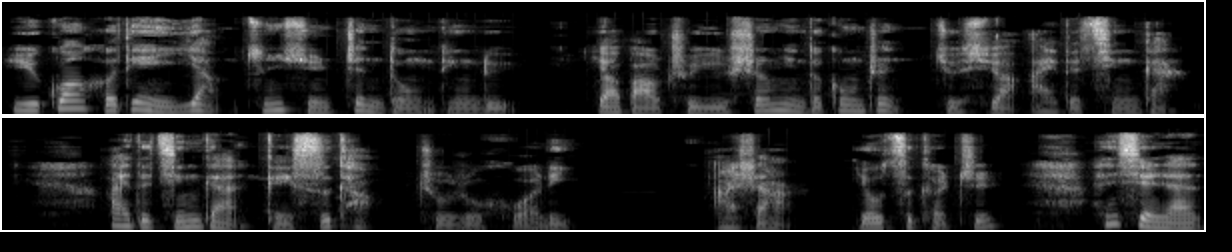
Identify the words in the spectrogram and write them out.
与光和电一样，遵循振动定律。要保持与生命的共振，就需要爱的情感。爱的情感给思考注入活力。二十二。由此可知，很显然，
